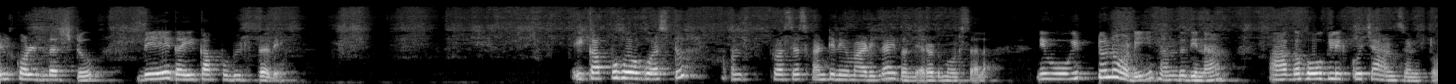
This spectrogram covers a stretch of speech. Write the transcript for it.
ಎಳ್ಕೊಂಡಷ್ಟು ಬೇಗ ಈ ಕಪ್ಪು ಬಿಡ್ತದೆ ಈ ಕಪ್ಪು ಹೋಗುವಷ್ಟು ಒಂದು ಪ್ರೊಸೆಸ್ ಕಂಟಿನ್ಯೂ ಮಾಡಿದರೆ ಇದೊಂದು ಎರಡು, ಮೂರು ಸಲ. ನೀವು ಇಟ್ಟು ನೋಡಿ ಒಂದು ದಿನ. ಆಗ ಹೋಗಲಿಕ್ಕೂ ಚಾನ್ಸ್ ಉಂಟು.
